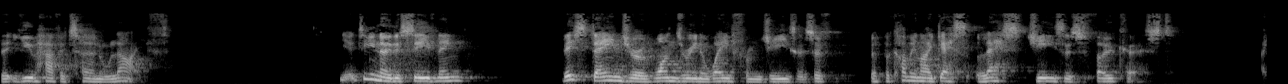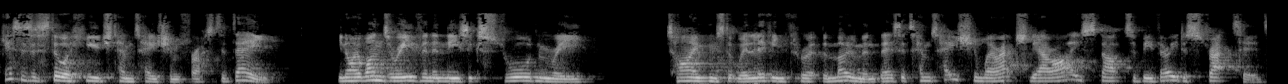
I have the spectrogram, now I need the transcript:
that you have eternal life. Yeah, do you know this evening, this danger of wandering away from Jesus, of, of becoming, I guess, less Jesus focused, I guess this is still a huge temptation for us today. You know, I wonder even in these extraordinary times that we're living through at the moment, there's a temptation where actually our eyes start to be very distracted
